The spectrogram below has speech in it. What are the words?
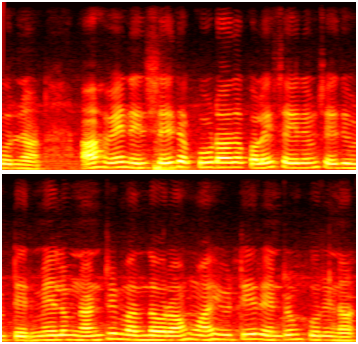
கூறினான். ஆகவே நீர் செய்த கூடாத கொலை செயலையும் செய்துவிட்டீர். மேலும் நன்றி மறந்தவராகவும் ஆகிவிட்டீர் என்றும் கூறினான்.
